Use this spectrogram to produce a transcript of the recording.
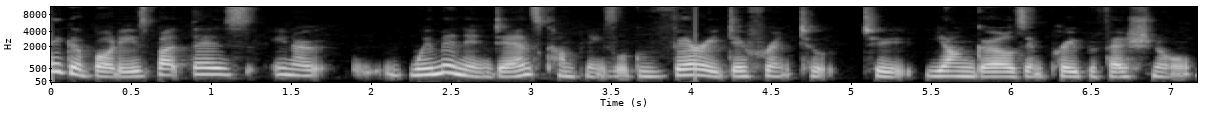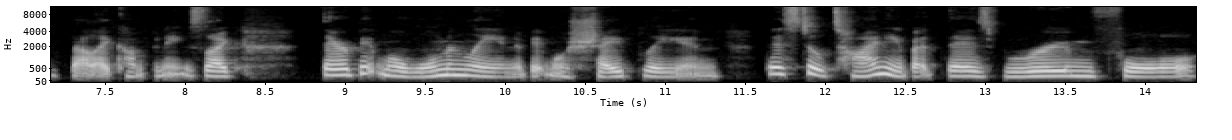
bigger bodies, but there's, you know, women in dance companies look very different to, to young girls in pre professional ballet companies. Like they're a bit more womanly and a bit more shapely, and they're still tiny, but there's room for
